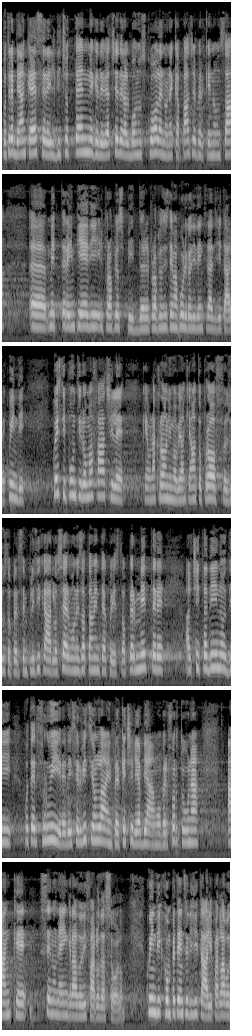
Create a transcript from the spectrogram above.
potrebbe anche essere il diciottenne che deve accedere al bonus scuola e non è capace perché non sa eh, mettere in piedi il proprio SPID, il proprio sistema pubblico di identità digitale. Quindi questi punti Roma Facile che è un acronimo abbiamo chiamato PROF, giusto per semplificarlo, servono esattamente a questo, a permettere al cittadino di poter fruire dei servizi online, perché ce li abbiamo per fortuna, anche se non è in grado di farlo da solo. Quindi competenze digitali, parlavo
